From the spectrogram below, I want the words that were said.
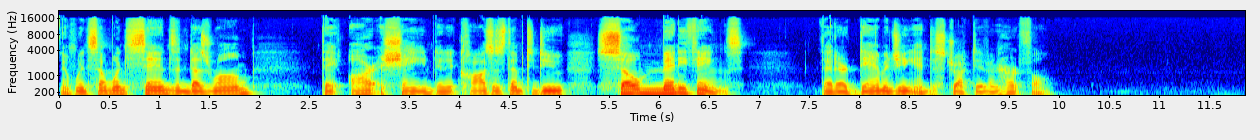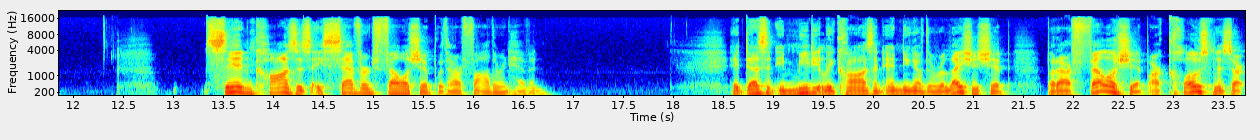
And when someone sins and does wrong, they are ashamed, and it causes them to do so many things that are damaging and destructive and hurtful. Sin causes a severed fellowship with our Father in heaven. It doesn't immediately cause an ending of the relationship, but our fellowship, our closeness, our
